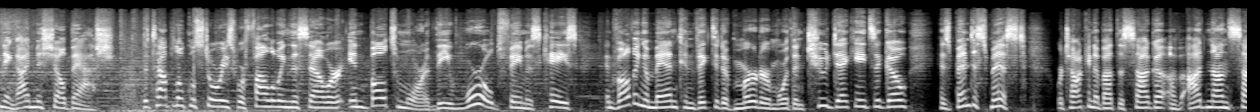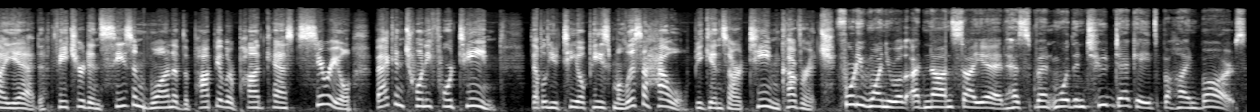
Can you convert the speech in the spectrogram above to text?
Evening. I'm Michelle Basch. The top local stories we're following this hour in Baltimore, the world famous case involving a man convicted of murder more than two decades ago has been dismissed. We're talking about the saga of Adnan Syed, featured in season one of the popular podcast Serial back in 2014. WTOP's Melissa Howell begins our team coverage. 41 year old Adnan Syed has spent more than two decades behind bars.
